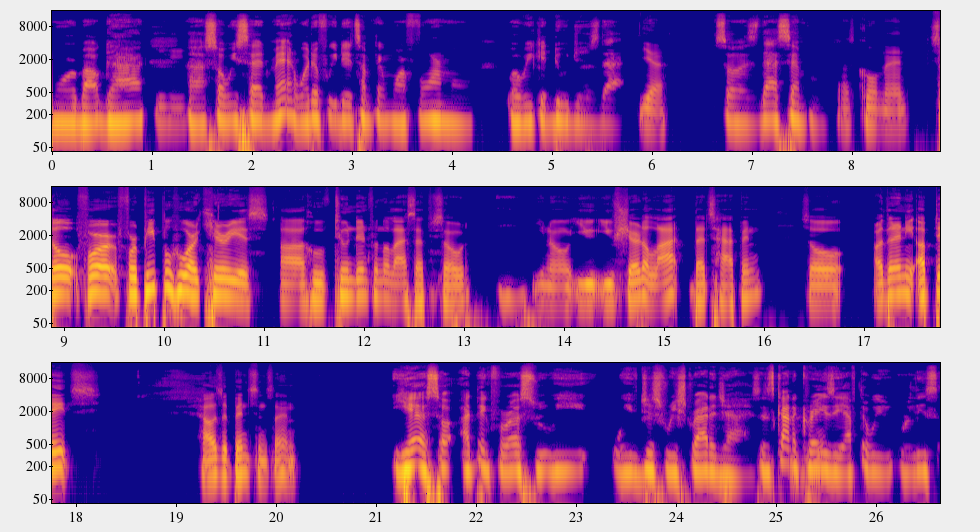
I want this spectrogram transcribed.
more about God. Mm-hmm. Uh, so we said, man, what if we did something more formal where we could do just that? Yeah. So it's that simple. That's cool, man. So for for people who are curious, uh, who've tuned in from the last episode, you know, you you shared a lot that's happened. So are there any updates? How has it been since then? Yeah, so I think for us, we we've just re-strategized. It's kind of Mhm. crazy after we released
